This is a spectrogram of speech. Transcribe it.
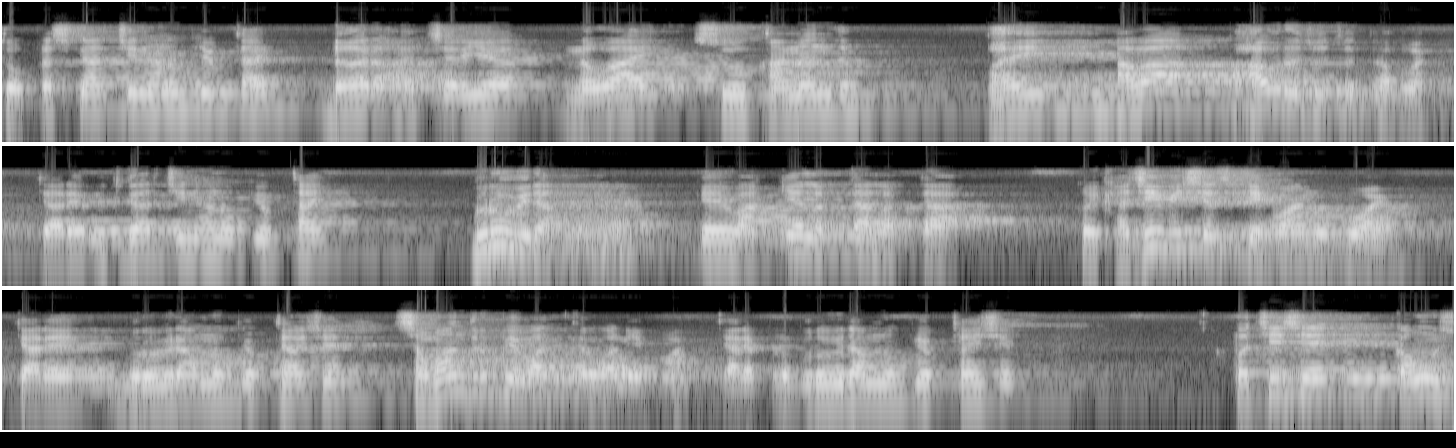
તો પ્રશ્નાર્થ ચિહ્નનો ઉપયોગ થાય. ડર, આશ્ચર્ય, નવાઈ, સુખ, આનંદ, ભય આવા ભાવ રજૂ થતા હોય ત્યારે ઉદ્ગાર ચિહ્નનો ઉપયોગ થાય. ગુરુ વિરામ કે વાક્ય લખતા લખતા કોઈક હજી વિશેષ કહેવાનું હોય, ત્યારે ગુરુ વિરામનો ઉપયોગ થાય છે. સમાન રૂપે વાત કરવાની હોય, ત્યારે પણ ગુરુ વિરામનો ઉપયોગ થાય છે. પછી છે કૌંસ.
